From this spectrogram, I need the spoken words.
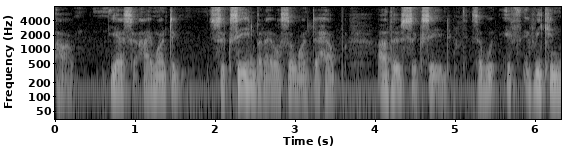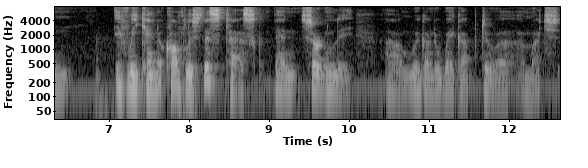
uh, yes, I want to succeed, but I also want to help others succeed. So if, if we can if we can accomplish this task, then certainly um, we're going to wake up to a, a, much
